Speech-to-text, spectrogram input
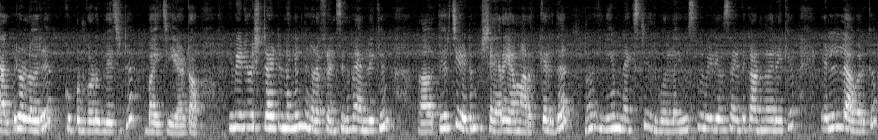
താല്പര്യമുള്ളവർ കൂപ്പൺ കോഡ് ഉപയോഗിച്ചിട്ട് ബൈ ചെയ്യാം കേട്ടോ ഈ വീഡിയോ ഇഷ്ടമായിട്ടുണ്ടെങ്കിൽ നിങ്ങളുടെ ഫ്രണ്ട്സിനും ഫാമിലിക്കും തീർച്ചയായിട്ടും ഷെയർ ചെയ്യാൻ മറക്കരുത്. ഇനിയും നെക്സ്റ്റ് ഇതുപോലുള്ള യൂസ്ഫുൾ വീഡിയോസ് ആയിട്ട് കാണുന്നവരേക്കും എല്ലാവർക്കും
